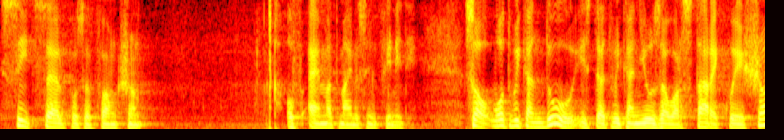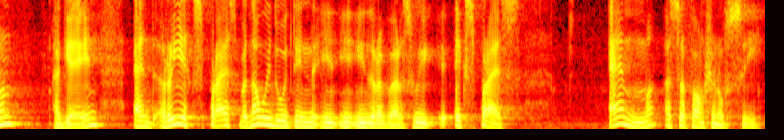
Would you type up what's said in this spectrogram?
c itself was a function of m at minus infinity. So what we can do is that we can use our star equation again and re-express, but now we do it in, in, in reverse. We express m as a function of c.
